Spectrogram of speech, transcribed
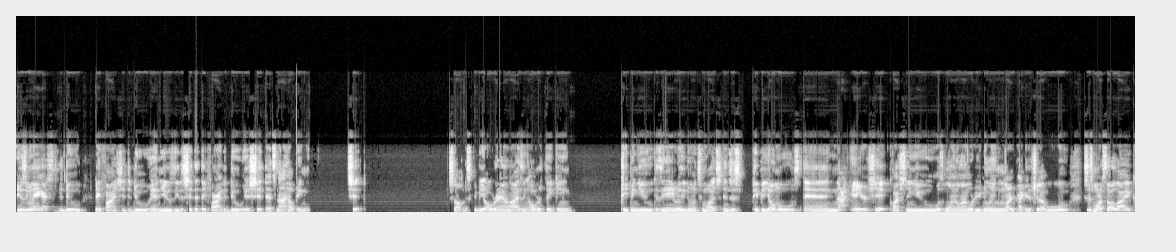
Usually, when they ain't got shit to do, they find shit to do. And usually, the shit that they find to do is shit that's not helping shit. So, this could be overanalyzing, overthinking, peeping you because he ain't really doing too much, and just peeping your moves and not in your shit, questioning you, what's going on, what are you doing, why are you packing your shit up, woo woo. It's just more so like,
